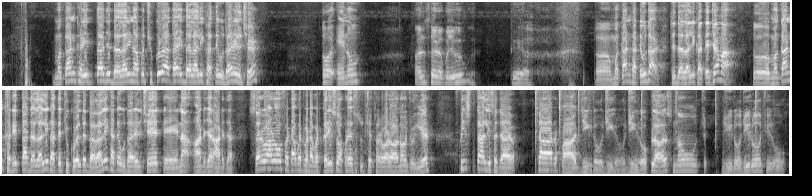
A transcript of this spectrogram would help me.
મકાન ખરીદતા જે દલાલીને આપણે ચૂકવ્યા હતા, એ દલાલી ખાતે ઉધારેલ છે. તો એનો આન્સર આપણે મકાન ખાતે ઉધાર તે દલાલી ખાતે જમા. તો મકાન ખરીદતા દલાલી ખાતે ચૂકવેલ તે દલાલી ખાતે ઉધારેલ છે. તેના આઠ હજાર આઠ હજાર. સરવાળો ફટાફટ ફટાફટ કરીશું. આપણે શું છે સરવાળો આનો જોઈએ. પિસ્તાલીસ હજાર ચાર પાંચ જીરો જીરો જીરો પ્લસ નવ જીરો જીરો જીરો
